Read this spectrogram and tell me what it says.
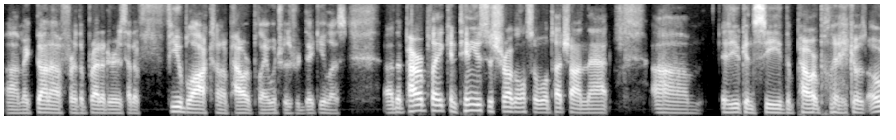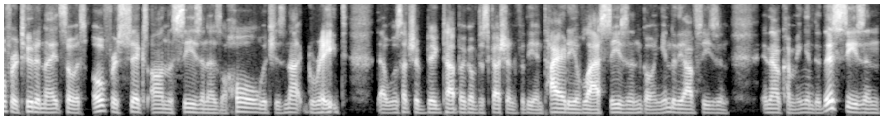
Uh, McDonagh for the Predators had a few blocks on a power play, which was ridiculous. Uh, the power play continues to struggle, so we'll touch on that. Um, as you can see, the power play goes 0 for 2 tonight. So it's 0 for 6 on the season as a whole, which is not great. That was such a big topic of discussion for the entirety of last season, going into the offseason, and now coming into this season.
